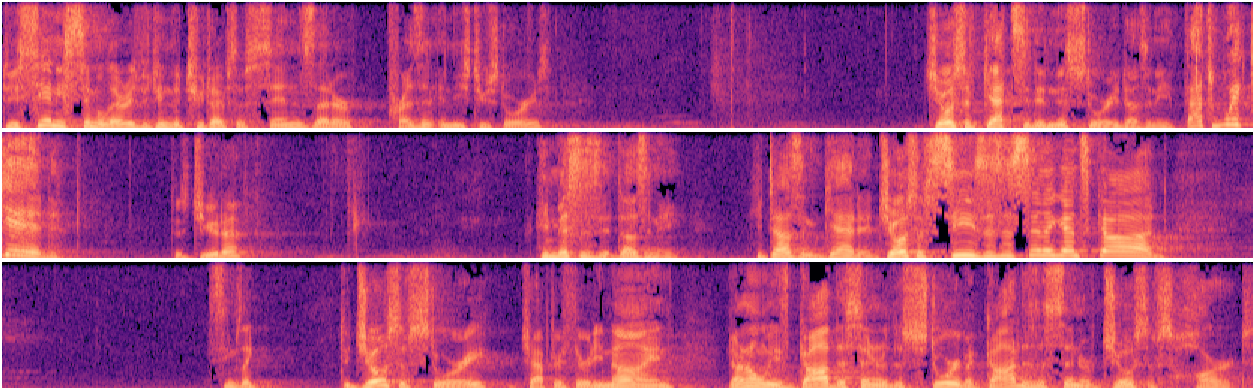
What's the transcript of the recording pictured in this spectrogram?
Do you see any similarities between the two types of sins that are present in these two stories? Joseph gets it in this story, doesn't he? That's wicked. Does Judah? He misses it, doesn't he? He doesn't get it. Joseph sees this is sin against God. Seems like the Joseph story, chapter 39, not only is God the center of the story, but God is the center of Joseph's heart.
